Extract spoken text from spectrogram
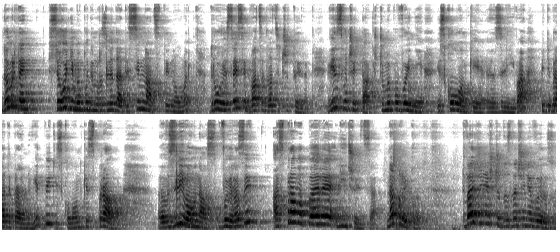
Добрий день! Сьогодні ми будемо розглядати 17-й номер другої сесії 2024. Він звучить так, що ми повинні із колонки е, зліва підібрати правильну відповідь із колонки справа. Е, Зліва у нас вирази, а справа перелічується. Наприклад, твердження щодо значення виразу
